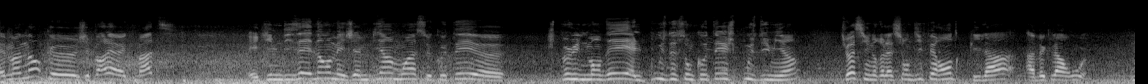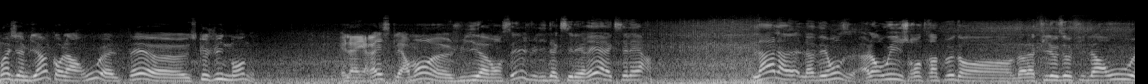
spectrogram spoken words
Et maintenant que j'ai parlé avec Matt, et qui me disait non mais j'aime bien moi ce côté, euh, je peux lui demander, elle pousse de son côté, je pousse du mien. Tu vois, c'est une relation différente qu'il a avec la roue. Moi j'aime bien quand la roue elle fait euh, ce que je lui demande. Et la RS clairement, je lui dis d'avancer, je lui dis d'accélérer, elle accélère. Là, la, V11, alors oui, je rentre un peu dans, la philosophie de la roue,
